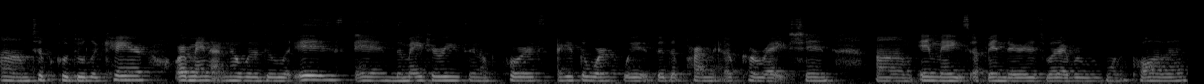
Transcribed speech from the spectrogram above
um, typical doula care or may not know what a doula is. And the major reason, of course, I get to work with the Department of Correction, um, inmates, offenders, whatever we want to call them.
